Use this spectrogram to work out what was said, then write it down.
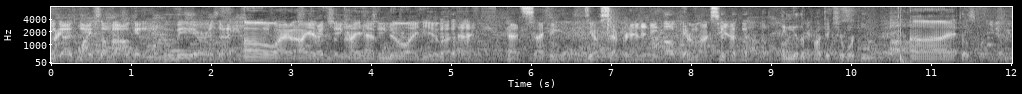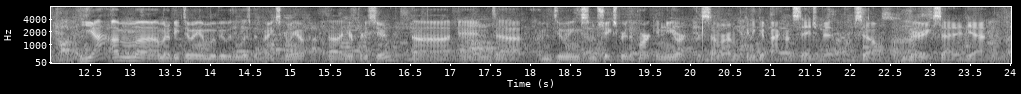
you guys might somehow get in the movie, or is that? Oh, I don't. I have. I have no idea about that. That's. I think you know, separate entity Okay. from us. Yeah. Any other projects you're working on? Uh, Tell us about it. Yeah, I'm. Uh, I'm going to be doing a movie with Elizabeth Banks coming up uh, here pretty soon, uh, and uh, I'm doing some Shakespeare in the Park in New York this summer. I'm going to get back on stage a bit, so I'm very excited. Yeah.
